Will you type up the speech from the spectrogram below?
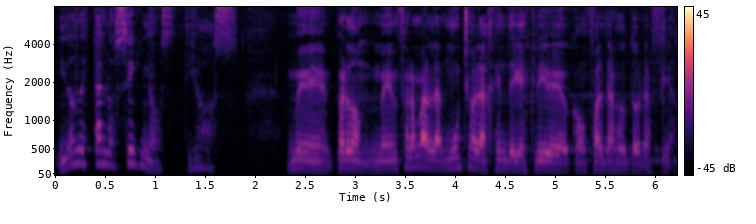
¿Y dónde están los signos? Dios. Me, perdón, me enferma mucho la gente que escribe con faltas de ortografía.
